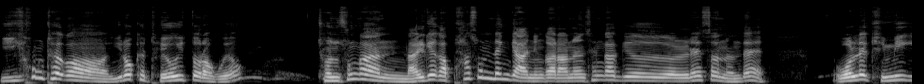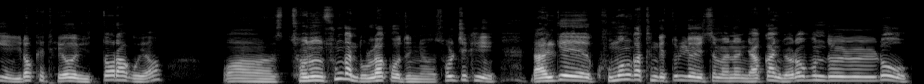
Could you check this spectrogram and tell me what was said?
이 형태가 이렇게 되어 있더라고요. 전 순간 날개가 파손된 게 아닌가라는 생각을 했었는데 원래 기믹이 이렇게 되어 있더라고요. 와, 저는 순간 놀랐거든요. 솔직히 날개에 구멍 같은 게 뚫려 있으면은 약간 여러분들도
